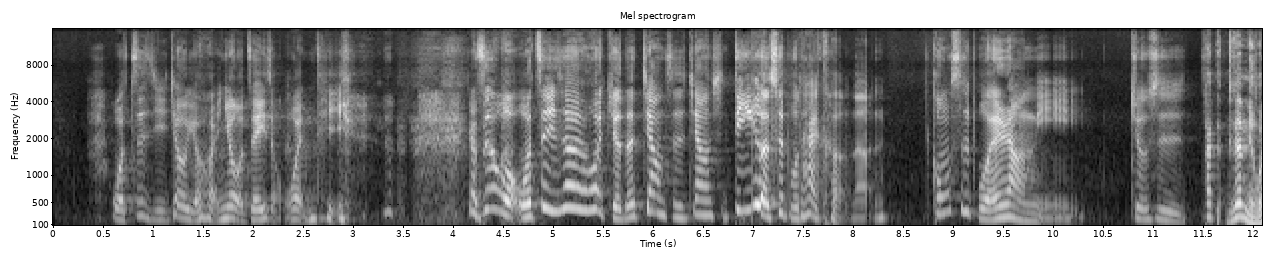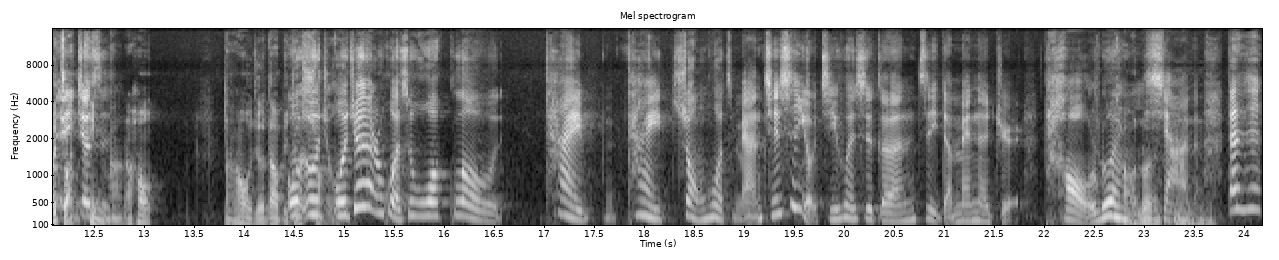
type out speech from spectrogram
我自己就有很有这一种问题，可是我我自己是会觉得这样子降薪，第一个是不太可能，公司不会让你就是他，那你会转聘嘛？然后然后我就到比较我我我觉得如果是 workload。太太重或怎么样，其实是有机会是跟自己的 manager 讨论一下的，嗯、但是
